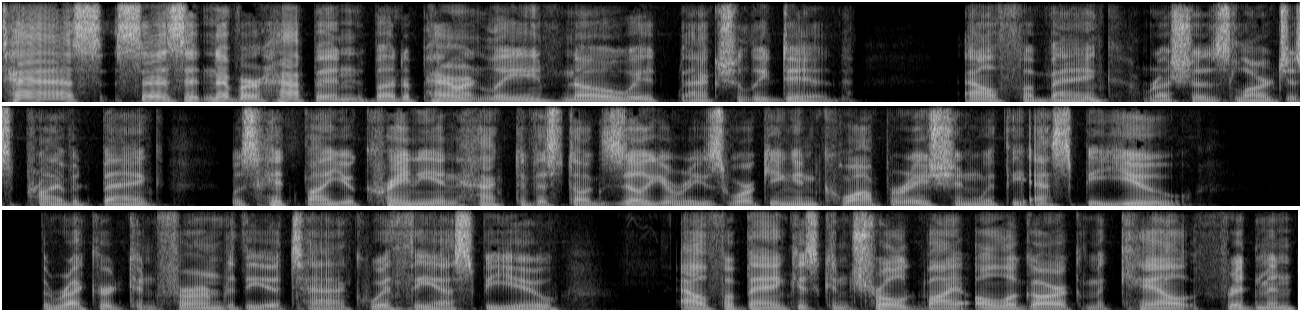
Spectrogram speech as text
TASS says it never happened, but apparently, no, it actually did. Alfa Bank, Russia's largest private bank, was hit by Ukrainian hacktivist auxiliaries working in cooperation with the SBU. The record confirmed the attack with the SBU. Alfa Bank is controlled by oligarch Mikhail Fridman,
